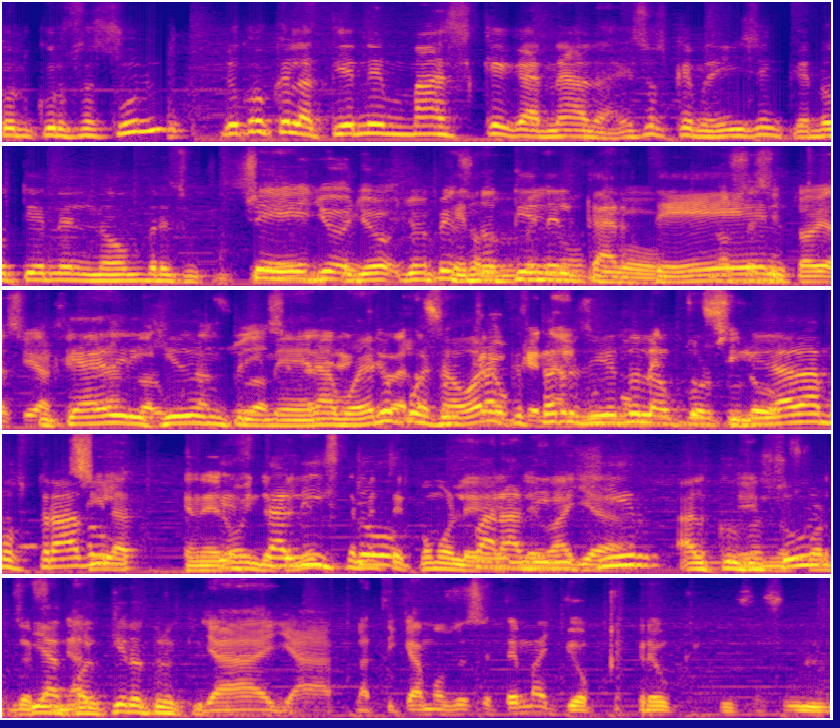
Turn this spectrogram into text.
con Cruz Azul, yo creo que la tiene más que ganada. Esos que me dicen que no tiene el nombre suficiente. Sí, yo, yo, yo pienso que no tiene el cartel. no sé si todavía sigue que ha dirigido en primera. Bueno, pues ahora que, está recibiendo la oportunidad ha mostrado sí la generó, que está listo cómo le, para le dirigir al Cruz Azul y a cualquier otro equipo. Ya, ya platicamos de ese tema. Yo creo que Cruz Azul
